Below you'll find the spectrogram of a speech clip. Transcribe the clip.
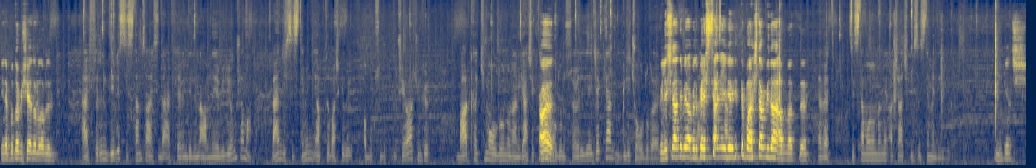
Yine bu da bir şeyler olabilir. Elflerin dili sistem sayesinde elflerin dilini anlayabiliyormuş ama bence sistemin yaptığı başka bir abuk subuk bir şey var çünkü Barka kim olduğunu hani gerçekten Aynen. ne olduğunu söyleyecekken glitch oldu böyle. Glitchlendi bir böyle 5 saniye ileri gitti baştan bir daha anlattı. Evet. Sistem onun hani açığa çıkmasını istemediği gibi. İlginç.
